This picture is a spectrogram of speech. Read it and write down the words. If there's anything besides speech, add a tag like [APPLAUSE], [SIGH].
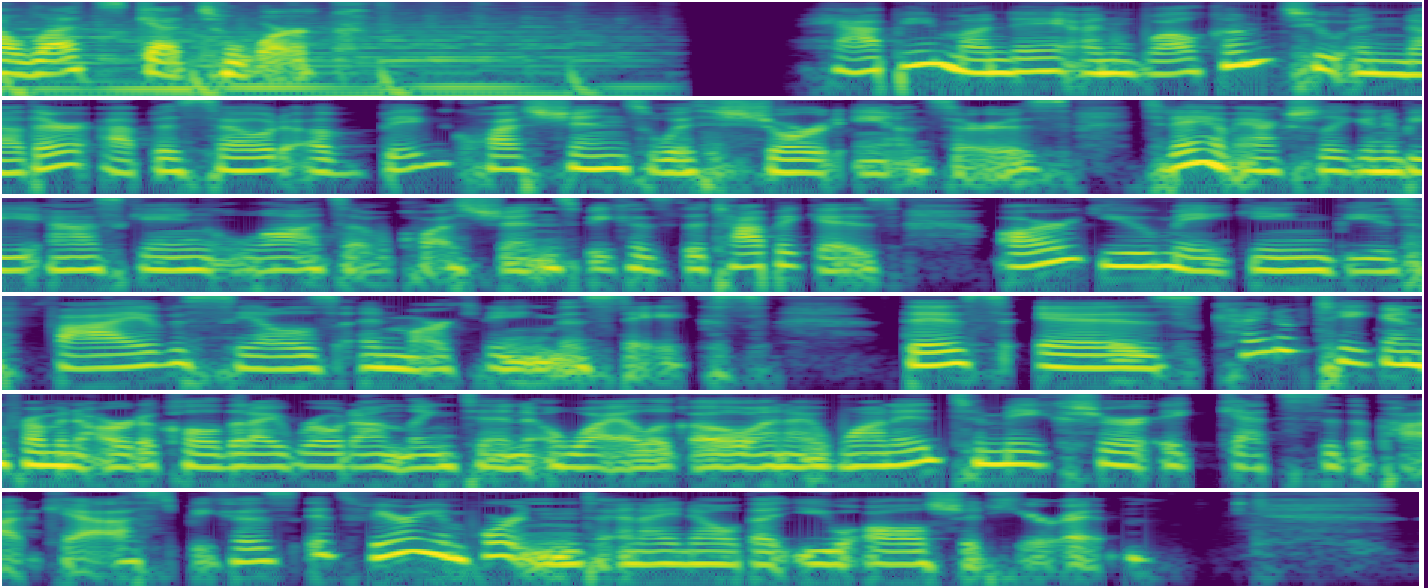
Now let's get to work. Happy Monday, and welcome to another episode of Big Questions with Short Answers. Today, I'm actually going to be asking lots of questions because the topic is Are you making these five sales and marketing mistakes? This is kind of taken from an article that I wrote on LinkedIn a while ago, and I wanted to make sure it gets to the podcast because it's very important, and I know that you all should hear it.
